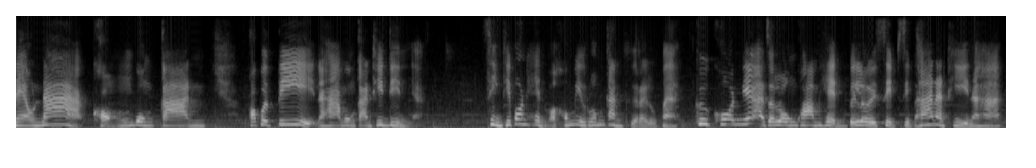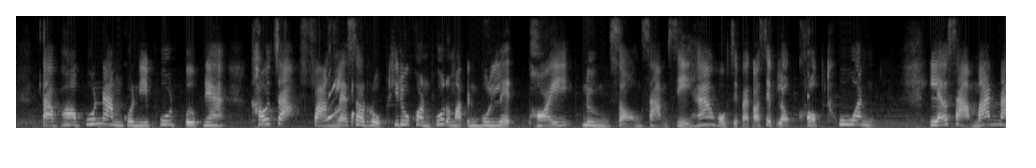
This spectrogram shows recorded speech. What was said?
แนวหน้าของวงการ property นะคะวงการที่ดินเนี่ยสิ่งที่ปอนเห็นว่าเขามีร่วมกันคืออะไรรู้ไหมคือคนเนี่ยอาจจะลงความเห็นไปเลย 10-15 นาทีนะคะ แต่พอผู้นำคนนี้พูดปุ๊บเนี่ยเขาจะฟังและสรุปที่ทุกคนพูดออกมาเป็น bullet point 1 2 3 4 5 6 7 8 9 10แล้วครบถ้วน แล้วสามารถน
